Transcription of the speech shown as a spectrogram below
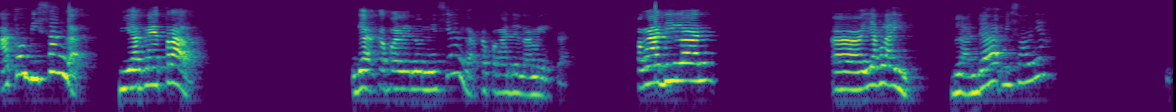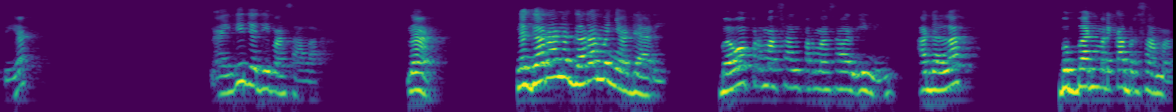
Atau bisa nggak biar netral? Nggak ke Indonesia, nggak ke pengadilan Amerika. Pengadilan uh, yang lain, Belanda misalnya, gitu ya. Nah ini jadi masalah. Nah, negara-negara menyadari bahwa permasalahan-permasalahan ini adalah beban mereka bersama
